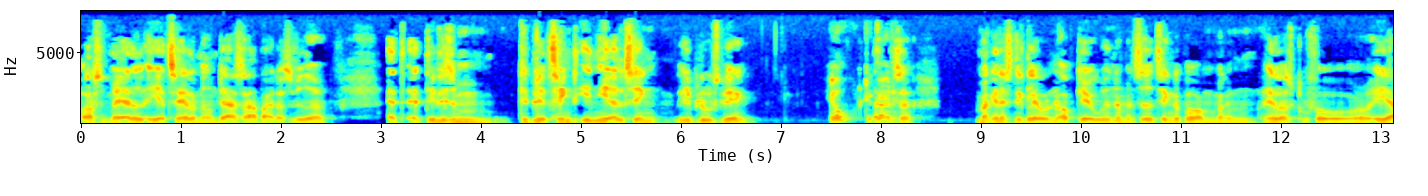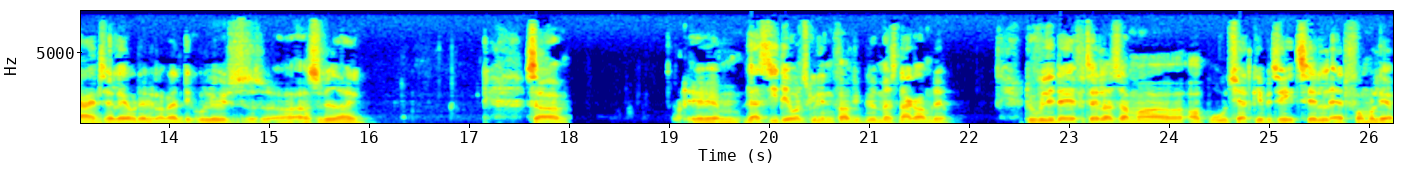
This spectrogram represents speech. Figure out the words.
også med alle, jeg taler med om deres arbejde osv., at, at det ligesom, det bliver tænkt ind i alting lige pludselig, ikke? Jo, det gør det. Altså, man kan næsten ikke lave en opgave, uden at man sidder og tænker på, om man hellere skulle få AI'en til at lave det, eller hvordan det kunne løses, og, og, og så videre, ikke? Så, øhm, lad os sige, det er undskyldningen for, at vi bliver med at snakke om det. Du vil i dag fortælle os om at, at bruge ChatGPT til at formulere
